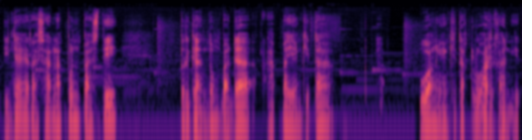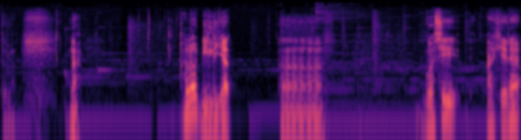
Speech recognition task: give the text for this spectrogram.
di daerah sana pun pasti bergantung pada apa yang kita uang yang kita keluarkan gitu loh. Nah, kalau dilihat, eh, gue sih akhirnya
